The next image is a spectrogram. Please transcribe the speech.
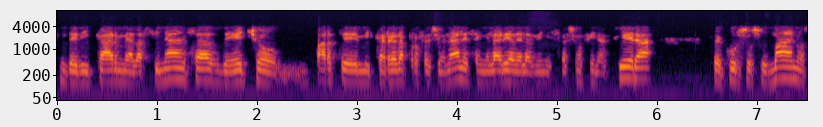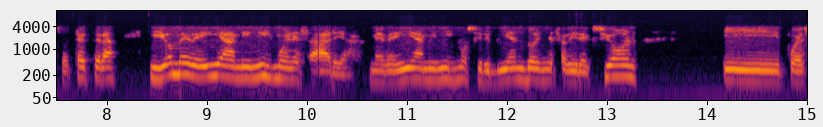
dedicarme a las finanzas. De hecho, parte de mi carrera profesional es en el área de la administración financiera, recursos humanos, etcétera. Y yo me veía a mí mismo en esa área, me veía a mí mismo sirviendo en esa dirección y pues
